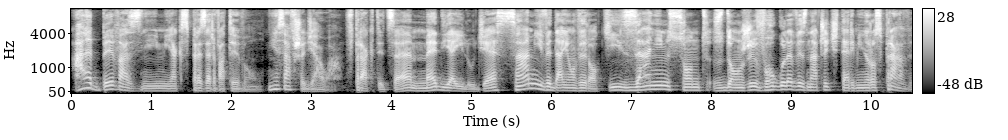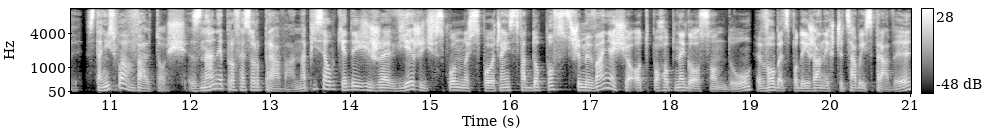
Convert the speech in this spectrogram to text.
ale bywa z nim jak z prezerwatywą. Nie zawsze działa. W praktyce media i ludzie sami wydają wyroki, zanim sąd zdąży w ogóle wyznaczyć termin rozprawy. Stanisław Waltoś, znany profesor prawa, napisał kiedyś, że wierzyć w skłonność społeczeństwa do powstrzymywania się od pochopnego osądu wobec podejrzanych czy całej sprawy,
